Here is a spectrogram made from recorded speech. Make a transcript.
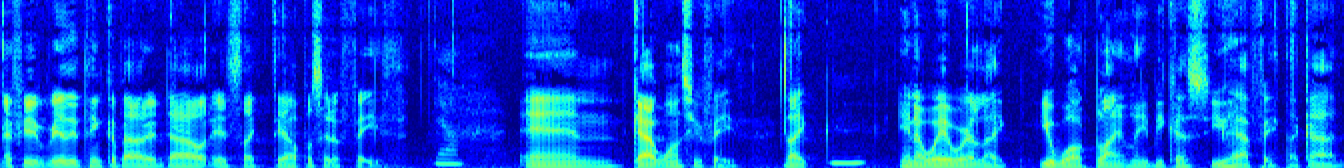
If you really think about it, doubt is like the opposite of faith. Yeah. And God wants your faith. Like Mhm. in a way where like you walk blindly because you have faith that God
